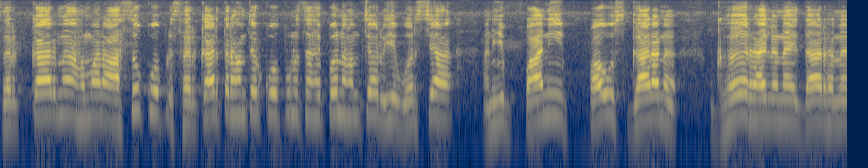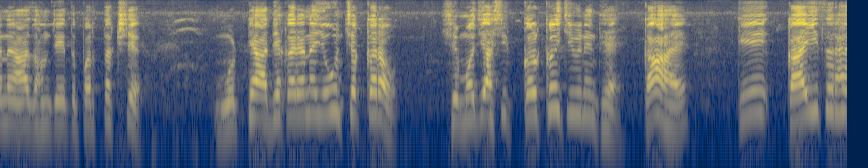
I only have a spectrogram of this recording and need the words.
सरकारनं आम्हाला असं कोप सरकार तर आमच्यावर कोपूनच आहे पण आमच्यावर हे वर्षा आणि हे पाणी पाऊस गारानं घर राहिलं नाही दार राहिलं नाही आज आमच्या इथं प्रत्यक्ष मोठ्या अधिकाऱ्यांना येऊन चेक करावं. हे माझी अशी कळकळीची विनंती आहे. का आहे? की काहीच राह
